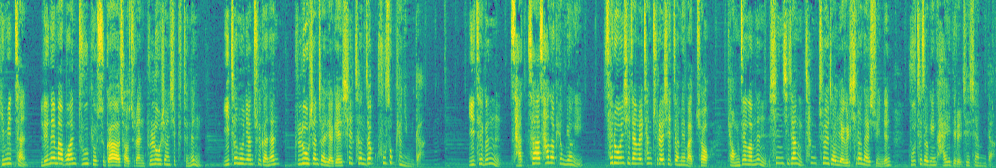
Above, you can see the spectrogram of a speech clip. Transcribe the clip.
김희찬, 르네마보한 두 교수가 저술한 블루오션 시프트는 2005년 출간한 블루오션 전략의 실천적 후속편입니다. 이 책은 4차 산업혁명이 새로운 시장을 창출할 시점에 맞춰 경쟁 없는 신시장 창출 전략을 실현할 수 있는 구체적인 가이드를 제시합니다.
